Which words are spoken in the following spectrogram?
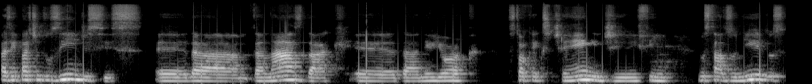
fazem parte dos índices é, da, da Nasdaq, é, da New York Stock Exchange, enfim, nos Estados Unidos,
